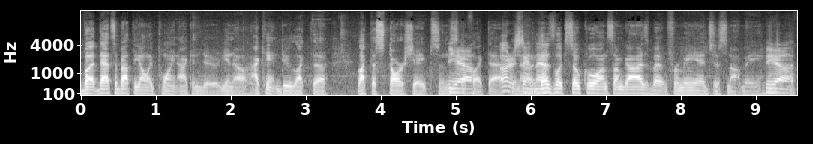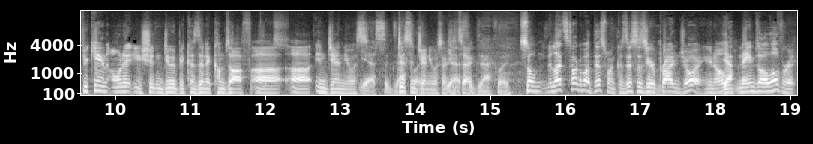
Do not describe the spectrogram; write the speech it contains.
But that's about the only point I can do. You know, I can't do like the like the star shapes and Yeah, stuff like that. I you understand know. that. It does look so cool on some guys, but for me, it's just not me. Yeah, if you can't own it, you shouldn't do it because then it comes off uh, uh, ingenuous. Yes, exactly. Disingenuous, I yes, should say. exactly. So let's talk about this one because this is your pride and joy. You know, Yeah. names all over it.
